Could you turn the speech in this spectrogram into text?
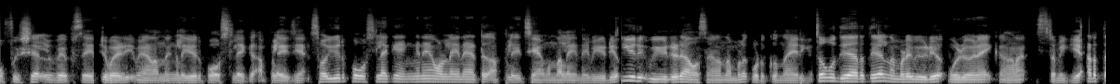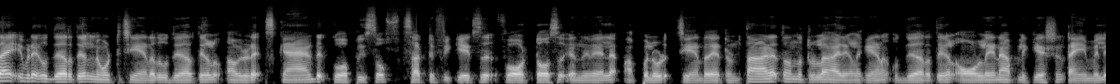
ഒഫീഷ്യൽ വെബ്സൈറ്റ് വഴി വേണം നിങ്ങൾ ഈ ഒരു പോസ്റ്റിലേക്ക് അപ്ലൈ ചെയ്യാൻ. സോ ഈ ഒരു പോസ്റ്റിലേക്ക് എങ്ങനെ ഓൺലൈനായിട്ട് അപ്ലൈ ചെയ്യാമെന്നുള്ള എന്റെ വീഡിയോ ഈ ഒരു വീഡിയോയുടെ അവസാനം നമ്മൾ കൊടുക്കുന്നതായിരിക്കും. സോ വിദ്യാർത്ഥികൾ നമ്മുടെ വീഡിയോ മുഴുവനായി കാണാൻ ശ്രമിക്കുക. അടുത്തായി ഇവിടെ ഉദ്യോഗാർത്ഥികൾ നോട്ട് ചെയ്യേണ്ടത് ഉദ്യോഗാർത്ഥികൾ അവരുടെ scanned copies of certificates photos എന്നിവയെല്ലാം അപ്ലോഡ് ചെയ്യേണ്ടതായിട്ടുണ്ട്. താഴെ തന്നിട്ടുള്ള കാര്യങ്ങളൊക്കെയാണ് ഉദ്യോഗാർത്ഥികൾ ഓൺലൈൻ ആപ്ലിക്കേഷൻ ടൈമിൽ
